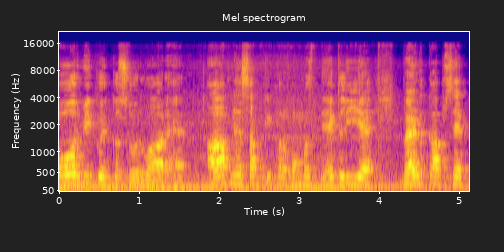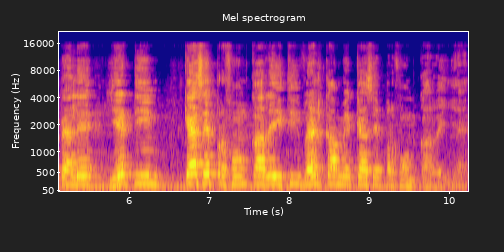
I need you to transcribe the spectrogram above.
और भी कोई कसूरवार है। आपने सबकी परफॉर्मेंस देख ली है। वर्ल्ड कप से पहले ये टीम कैसे परफॉर्म कर रही थी वर्ल्ड कप में कैसे परफॉर्म कर रही है।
